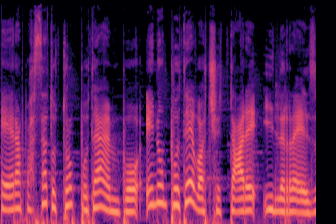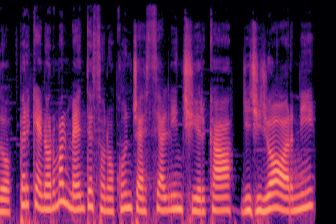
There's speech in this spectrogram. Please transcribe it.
Era passato troppo tempo e non potevo accettare il reso, perché normalmente sono concessi all'incirca 10 giorni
